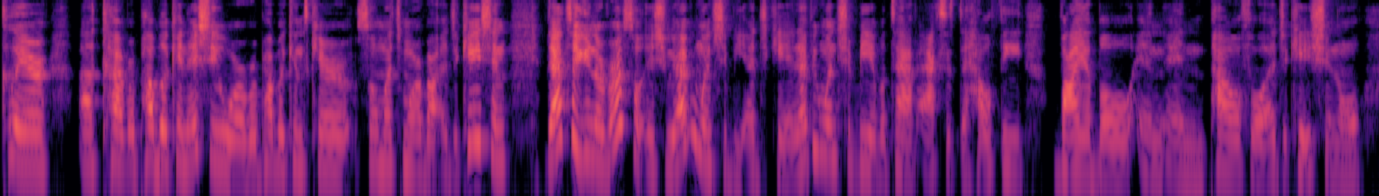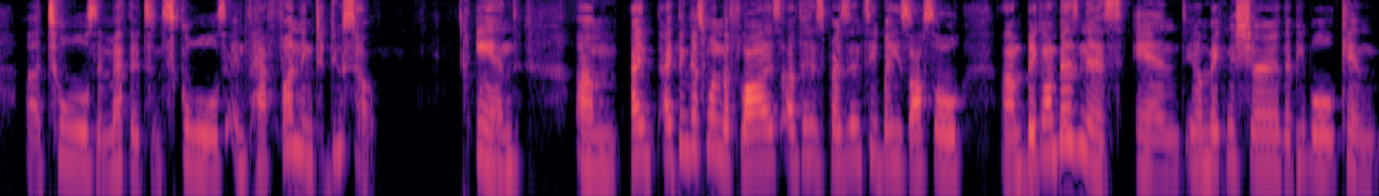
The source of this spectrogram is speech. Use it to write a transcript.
clear uh, cut Republican issue or Republicans care so much more about education, that's a universal issue. Everyone should be educated. Everyone should be able to have access to healthy, viable, and, and powerful educational uh, tools and methods in schools and have funding to do so. And um, I, I think that's one of the flaws of his presidency, but he's also um, big on business and you know making sure that people can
